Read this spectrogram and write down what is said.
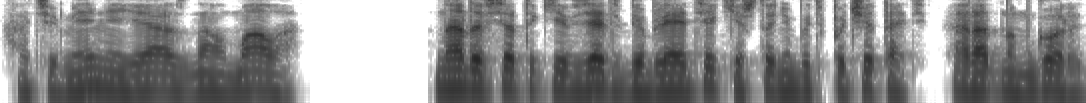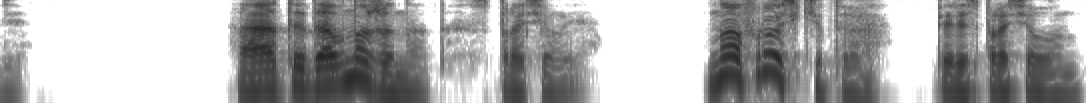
О Тюмени я знал мало. Надо все-таки взять в библиотеке что-нибудь почитать о родном городе. «А ты давно женат?» — спросил я. «На Фроське-то?» — переспросил он.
